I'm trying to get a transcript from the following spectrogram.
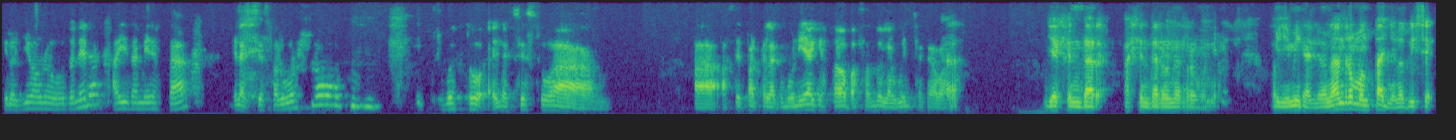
que los lleva a una botonera. Ahí también está el acceso al workshop y, por supuesto, el acceso a, a, ser parte de la comunidad que ha estado pasando en la wincha acabada. Y agendar, agendar una reunión. Oye, mira, Leonardo Montaña nos dice,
